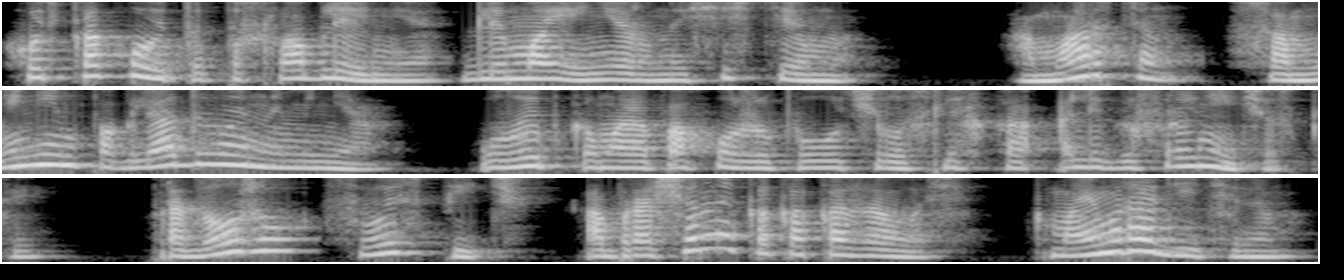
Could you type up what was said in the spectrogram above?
Хоть какое-то послабление для моей нервной системы. А Мартин, с сомнением поглядывая на меня, Улыбка моя, похоже, получилась слегка олигофренической. Продолжил свой спич, обращенный, как оказалось, к моим родителям.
